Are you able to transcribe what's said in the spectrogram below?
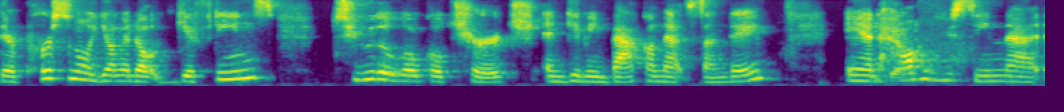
their personal young adult giftings to the local church and giving back on that Sunday? And yeah. how have you seen that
